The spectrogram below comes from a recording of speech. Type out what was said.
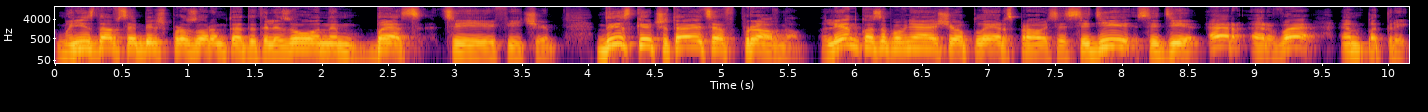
Мені здався більш прозорим та деталізованим без цієї фічі. Диски читаються вправно. Ленко запевняє, що плеєр справиться з CD, CD-R, RV, MP3.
